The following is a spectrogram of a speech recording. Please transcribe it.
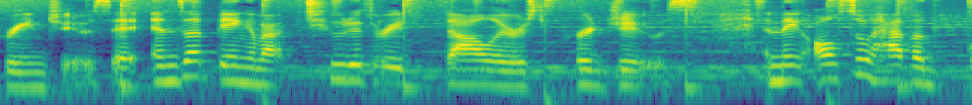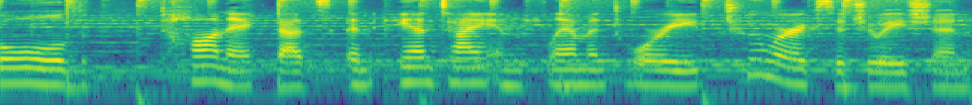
green juice. It ends up being about 2 to $3 per juice. And they also have a gold tonic that's an anti inflammatory turmeric situation,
